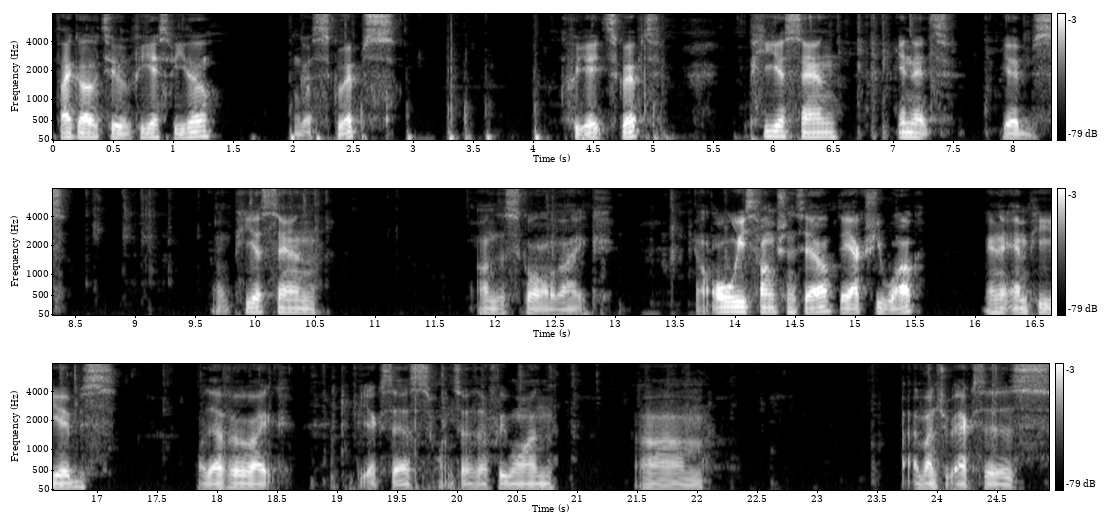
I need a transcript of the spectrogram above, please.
If I go to PS Vita and go scripts, create script, PSN init gibs uh, PSN underscore like you know, all these functions here. They actually work. And M.P.I.B.S. whatever like bxs one says everyone um a bunch of x's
